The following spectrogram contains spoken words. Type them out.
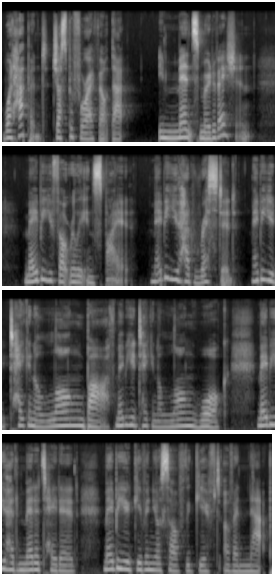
what happened just before I felt that immense motivation. Maybe you felt really inspired. Maybe you had rested. Maybe you'd taken a long bath. Maybe you'd taken a long walk. Maybe you had meditated. Maybe you'd given yourself the gift of a nap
